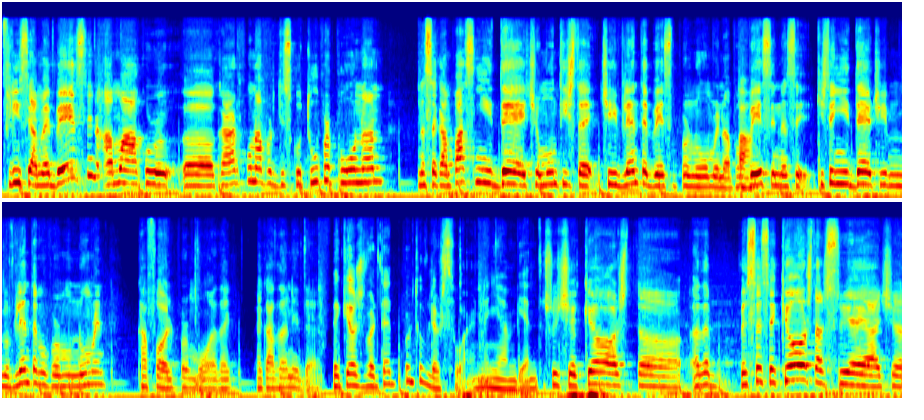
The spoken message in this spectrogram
flisja me Besin, ama kur uh, ka ardh puna për diskutu për punën, nëse kam pas një ide që mund të ishte që i vlente Besit për numrin apo po. Besi nëse kishte një ide që më vlente mu për numrin, ka fol për mua dhe e ka dhënë ide. Dhe kjo është vërtet për t'u vlerësuar në një ambient. Kështu që kjo është uh, edhe besoj se kjo është arsyeja që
